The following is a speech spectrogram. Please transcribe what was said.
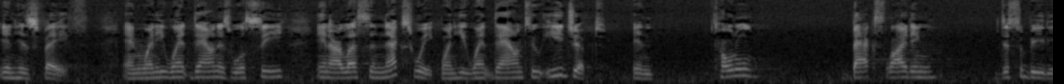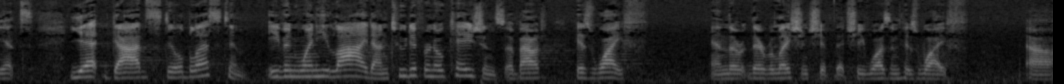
in his faith. And when he went down, as we'll see in our lesson next week, when he went down to Egypt in total backsliding disobedience, yet God still blessed him, even when he lied on two different occasions about his wife and the, their relationship that she wasn't his wife. Uh,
